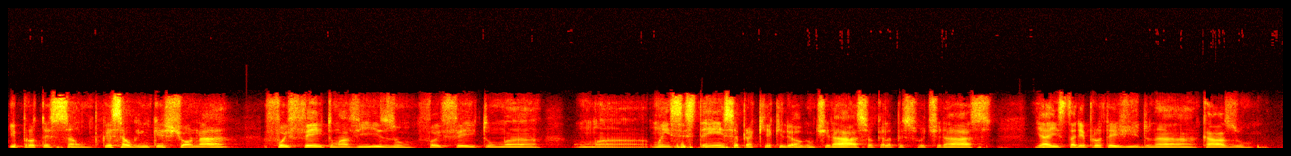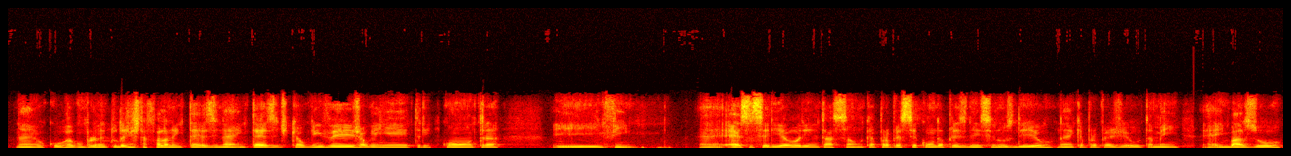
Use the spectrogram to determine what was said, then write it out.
e proteção, porque se alguém questionar, foi feito um aviso, foi feito uma uma, uma insistência para que aquele órgão tirasse ou aquela pessoa tirasse, e aí estaria protegido na caso né, ocorra algum problema. Tudo a gente está falando em tese, né? Em tese de que alguém veja, alguém entre contra, e enfim. É, essa seria a orientação que a própria segunda presidência nos deu, né, que a própria AGU também é, embasou.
